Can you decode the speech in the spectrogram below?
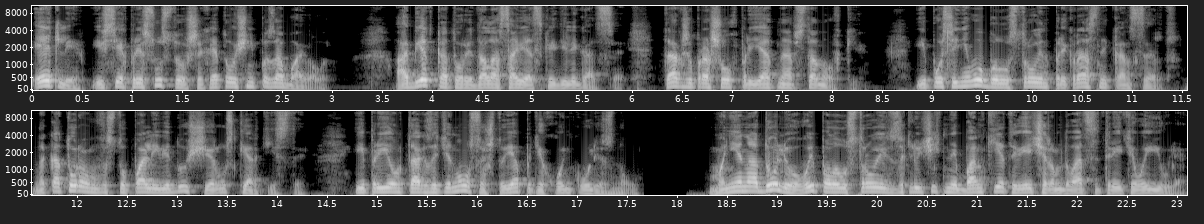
Этли и всех присутствовавших это очень позабавило. Обед, который дала советская делегация, также прошел в приятной обстановке. И после него был устроен прекрасный концерт, на котором выступали ведущие русские артисты. И прием так затянулся, что я потихоньку улизнул. Мне на долю выпало устроить заключительный банкет вечером 23 июля.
